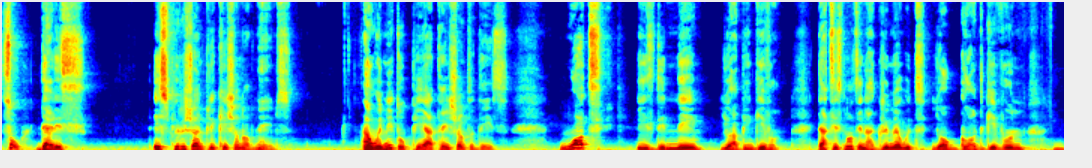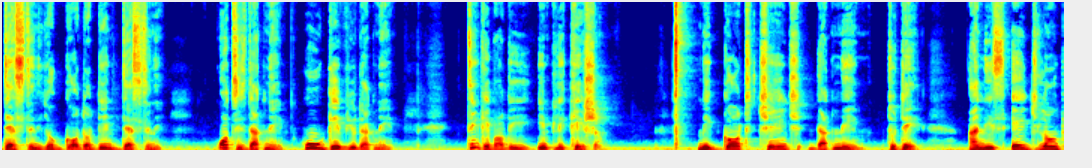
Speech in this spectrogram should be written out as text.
So there is a spiritual implication of names. And we need to pay attention to this. What is the name you have been given that is not in agreement with your God given destiny, your God ordained destiny? What is that name? Who gave you that name? Think about the implication. May God change that name today and his age long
